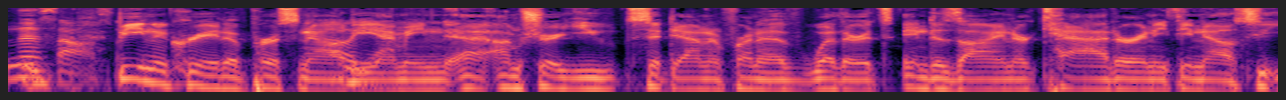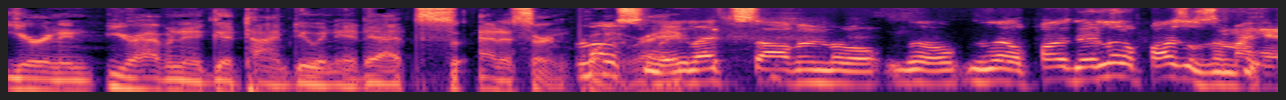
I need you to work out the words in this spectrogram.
That's awesome. being a creative personality, Oh, yeah. I mean, uh, I'm sure you sit down in front of whether it's InDesign or CAD or anything else, you're in, you're having a good time doing it at at a certain point, Mostly, right? like solving little little little pu- they're little puzzles in my head.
